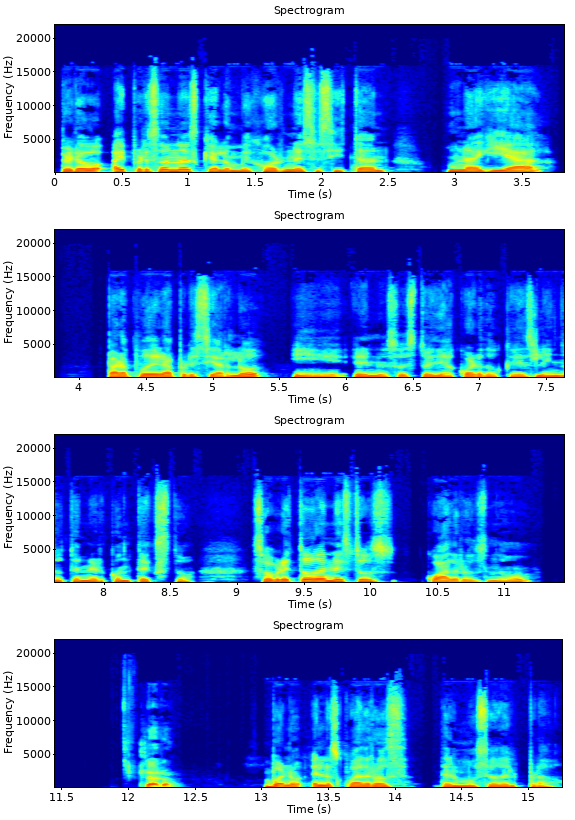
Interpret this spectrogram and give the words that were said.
pero hay personas que a lo mejor necesitan una guía para poder apreciarlo y en eso estoy de acuerdo, que es lindo tener contexto, sobre todo en estos cuadros, ¿no? Claro. Bueno, en los cuadros del Museo del Prado.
